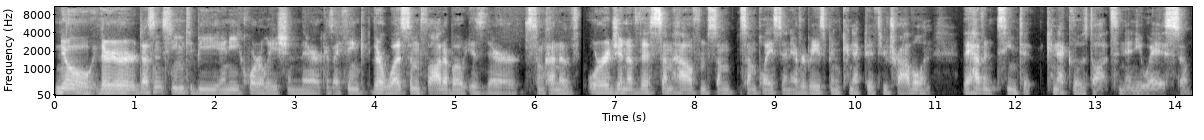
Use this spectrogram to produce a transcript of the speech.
No, there doesn't seem to be any correlation there because I think there was some thought about is there some kind of origin of this somehow from some some place and everybody's been connected through travel and they haven't seemed to connect those dots in any ways. So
